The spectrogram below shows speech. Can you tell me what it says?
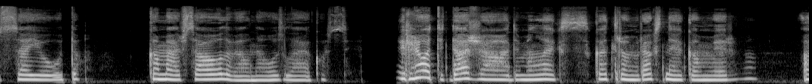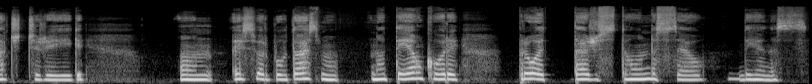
sajūta, kamēr saule vēl nav uzlēkusi. Ir ļoti dažādi. Man liekas, katram rakstniekam ir atšķirīgi. Un es varbūt esmu no tiem, kuri prot dažas stundas sev dienas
